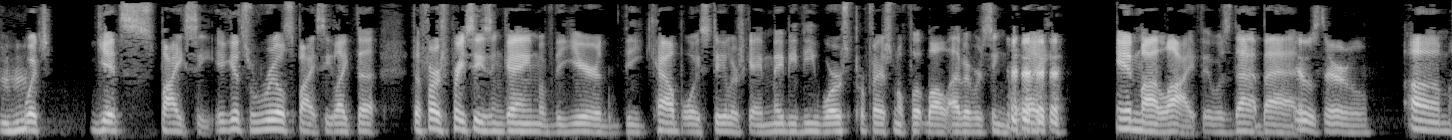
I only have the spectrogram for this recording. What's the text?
Mm-hmm. which gets spicy. It gets real spicy. Like the the first preseason game of the year, the Cowboys Steelers game, maybe the worst professional football I've ever seen play in my life. It was that bad. it was terrible. Um,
